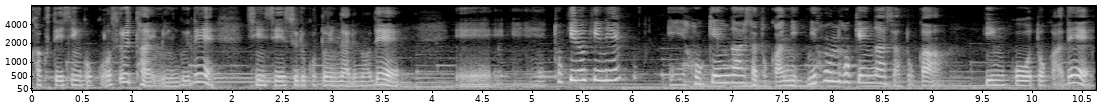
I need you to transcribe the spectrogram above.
確定申告をするタイミングで申請することになるので、えー、時々ねえー、保険会社とかに日本の保険会社とか銀行とかで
